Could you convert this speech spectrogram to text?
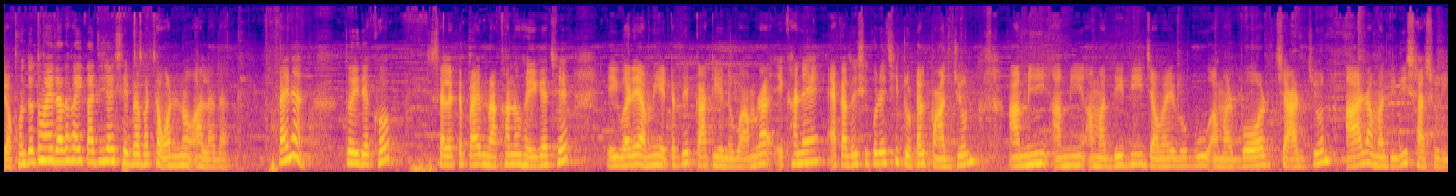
যখন তো তোমার দাদাভাই কাজে যায়, সে ব্যাপারটা অন্য আলাদা। তাই না? তো এই দেখো স্যালাডটা প্রায় মাখানো হয়ে গেছে। এইবারে আমি এটাতে কাটিয়ে নেব। আমরা এখানে একাদশী করেছি, টোটাল পাঁচজন। আমি আমি, আমার দিদি, জামাইবাবু, আমার বর চারজন আর আমার দিদির শাশুড়ি।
